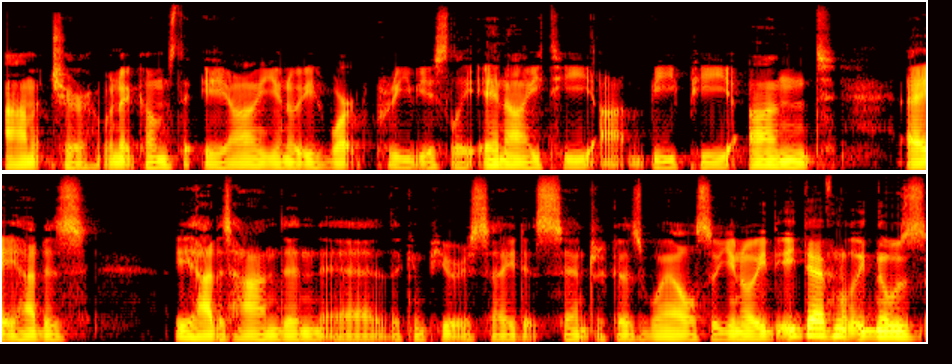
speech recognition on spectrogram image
amateur when it comes to AI. You know, he'd worked previously in IT at BP, and uh, he had his he had his hand in uh, the computer side at Centrica as well. So you know, he, he definitely knows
